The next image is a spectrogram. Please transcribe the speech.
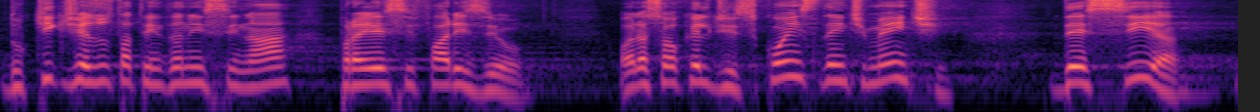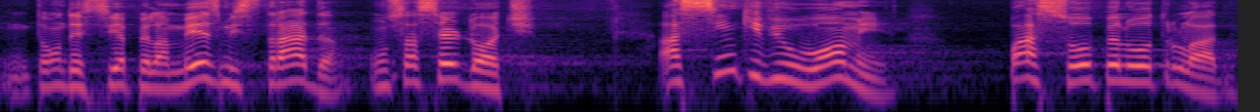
do que Jesus está tentando ensinar para esse fariseu. Olha só o que ele diz: coincidentemente, descia, então descia pela mesma estrada, um sacerdote. Assim que viu o homem, passou pelo outro lado.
